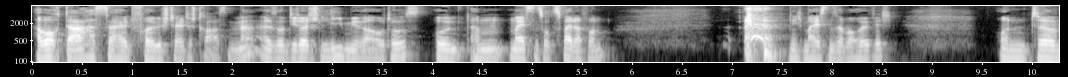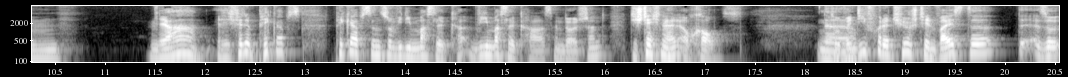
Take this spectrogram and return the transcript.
Aber auch da hast du halt vollgestellte Straßen. Ne? Also die Deutschen lieben ihre Autos und haben meistens auch zwei davon. Nicht meistens, aber häufig. Und ähm, ja, ich finde Pickups, Pickups sind so wie die Muscle, wie Muscle Cars in Deutschland. Die stechen halt auch raus. Ja, so, wenn die vor der Tür stehen, weißt du, also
